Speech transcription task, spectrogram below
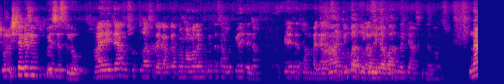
চল্লিশ টাকা হ্যাঁ এই যে সত্তর আশি টাকা। কালকে আপনার মামার আমি কইতেছি পেঁয়াজ দিলাম পেঁয়াজের দাম বাইরে গেছে। না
